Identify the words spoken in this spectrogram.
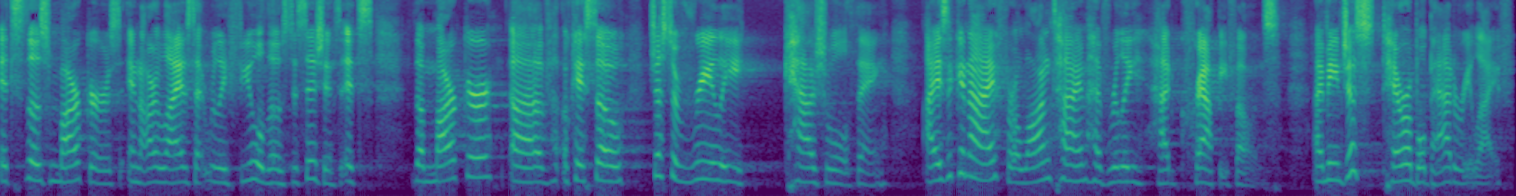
it's those markers in our lives that really fuel those decisions. It's the marker of, okay, so just a really casual thing. Isaac and I, for a long time, have really had crappy phones. I mean, just terrible battery life.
